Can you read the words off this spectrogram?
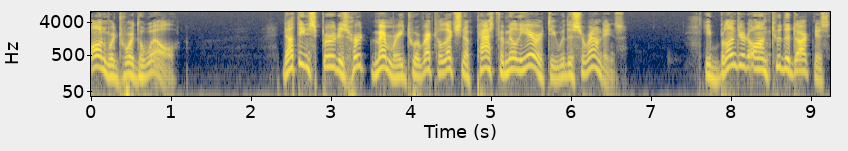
onward toward the well. Nothing spurred his hurt memory to a recollection of past familiarity with his surroundings. He blundered on through the darkness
